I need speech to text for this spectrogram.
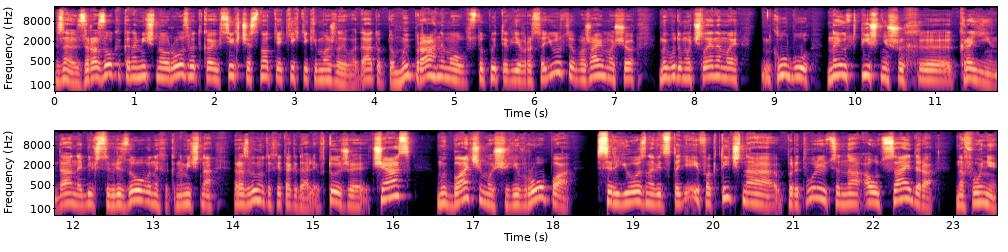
не знаю, зразок економічного розвитку і всіх чеснот, яких тільки можливо. Да? Тобто ми прагнемо вступити в Євросоюз і вважаємо, що ми будемо членами клубу найуспішніших е, країн, да? найбільш цивілізованих, економічно розвинутих і так далі. В той же час ми бачимо, що Європа серйозно відстає і фактично перетворюється на аутсайдера на фоні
